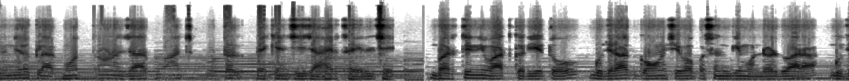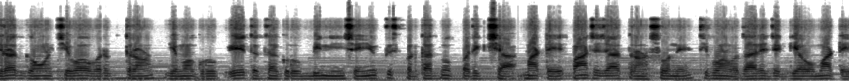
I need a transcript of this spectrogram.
જુનિયર ક્લાર્કમાં ત્રણ હજાર પાંચ ટોટલ વેકેન્સી જાહેર થયેલ છે. ભરતીની વાત કરીએ તો ગુજરાત ગૌણ સેવા પસંદગી મંડળ દ્વારા ગુજરાત ગૌણ સેવા વર્ગ ત્રણ જેમાં ગ્રુપ એ તથા ગ્રુપ બી ની સંયુક્ત સ્પર્ધાત્મક પરીક્ષા માટે પાંચ હજાર ત્રણસો ને થી પણ વધારે જગ્યાઓ માટે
